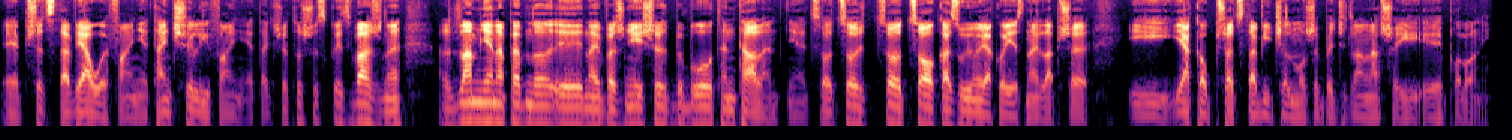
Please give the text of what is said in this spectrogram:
e, przedstawiały fajnie, tańczyli fajnie, także to wszystko jest ważne, ale dla mnie na pewno e, najważniejsze by było ten talent, nie? Co, co, co, co okazują jako jest najlepsze i jako przedstawiciel może być dla naszej e, Polonii.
